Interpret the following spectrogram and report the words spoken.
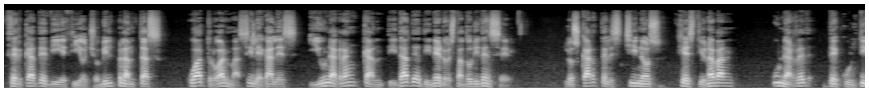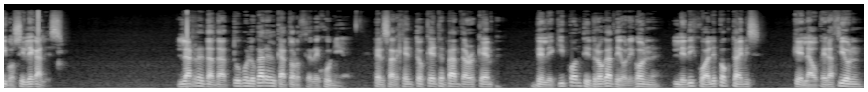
cerca de 18.000 plantas cuatro armas ilegales y una gran cantidad de dinero estadounidense. Los cárteles chinos gestionaban una red de cultivos ilegales. La redada tuvo lugar el 14 de junio. El sargento Kate Vanderkemp del equipo antidroga de Oregón le dijo al Epoch Times que la operación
